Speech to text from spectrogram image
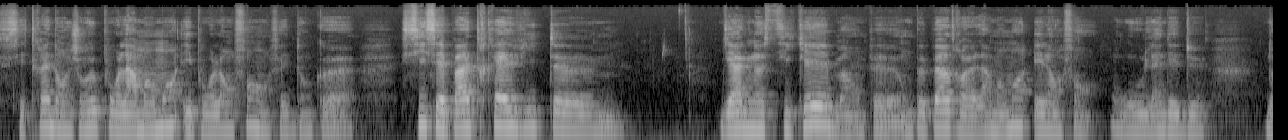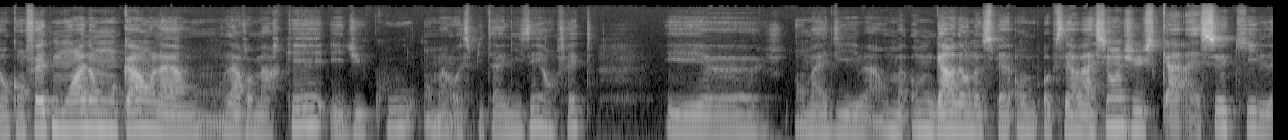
c'est très dangereux pour la maman et pour l'enfant, en fait. Donc, euh, si c'est pas très vite euh, diagnostiqué, ben on, peut, on peut perdre la maman et l'enfant, ou l'un des deux. Donc, en fait, moi, dans mon cas, on l'a remarqué, et du coup, on m'a hospitalisé, en fait. Et on m'a dit, ben, on, me garde en observation jusqu'à ce qu'il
